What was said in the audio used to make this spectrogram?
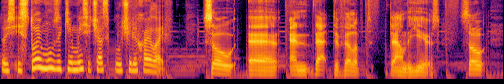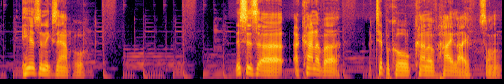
То есть из той музыки мы сейчас и получили High Life. So, uh, and that developed down the years. So, here's an example. This is a, a kind of a, a typical kind of high life song.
